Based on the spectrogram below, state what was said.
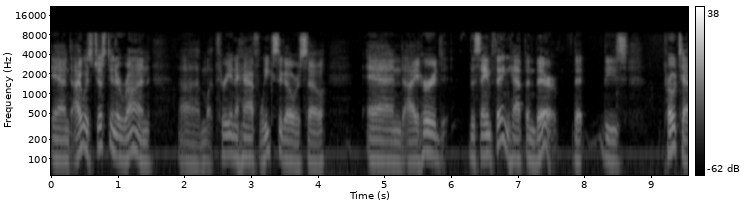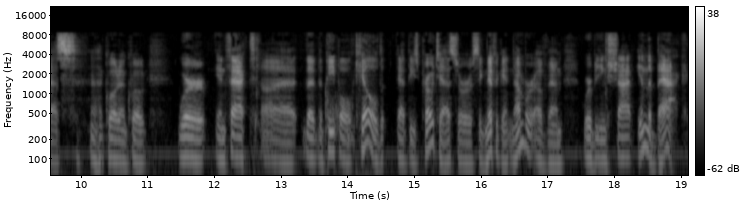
And I was just in Iran, um, what, three and a half weeks ago or so, and I heard the same thing happened there that these protests, quote unquote, were in fact uh, the the people killed at these protests, or a significant number of them, were being shot in the back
